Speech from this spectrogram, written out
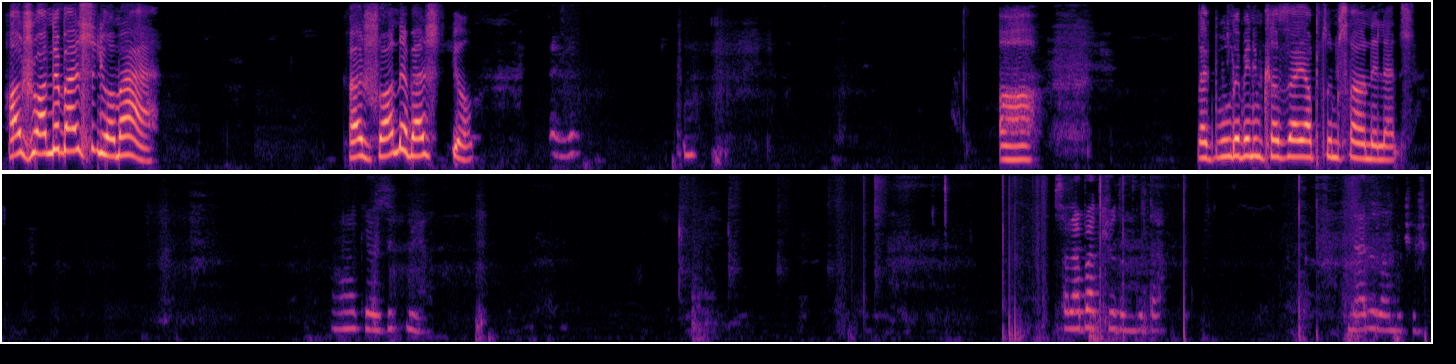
Ha şu anda ben siliyorum ha. Ha şu anda ben siliyorum. Evet. Aa. Bak burada benim kaza yaptığım sahneler. Aa gözükmüyor. Sana bakıyordum burada. Nerede lan bu çocuk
